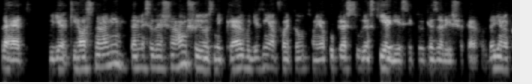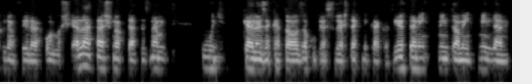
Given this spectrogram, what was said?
lehet ugye kihasználni. Természetesen hangsúlyozni kell, hogy az ilyenfajta otthoni akupresszúr, ez kiegészítő kezelése kell, hogy legyen a különféle orvosi ellátásnak, tehát ez nem úgy kell ezeket az akupresszúres technikákat érteni, mint ami minden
